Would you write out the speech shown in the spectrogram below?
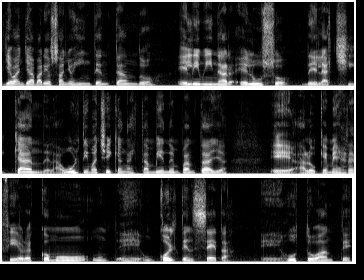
llevan ya varios años intentando eliminar el uso de la chicane, de la última chicane, ahí están viendo en pantalla. Eh, a lo que me refiero es como un, eh, un corte en Z justo antes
